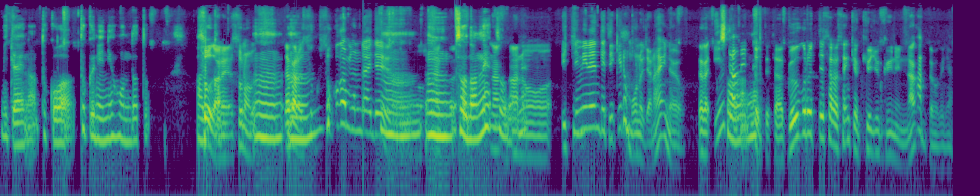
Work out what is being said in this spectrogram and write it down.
みたいなとこは特に日本だとそうだね、その、うんだからうん。そ、そこが問題で、うん。そのうだね。だね。の1、2年でできるものじゃないのよ。だからインターネットってさ、Google ってさ、1999年になかったわけじゃん。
